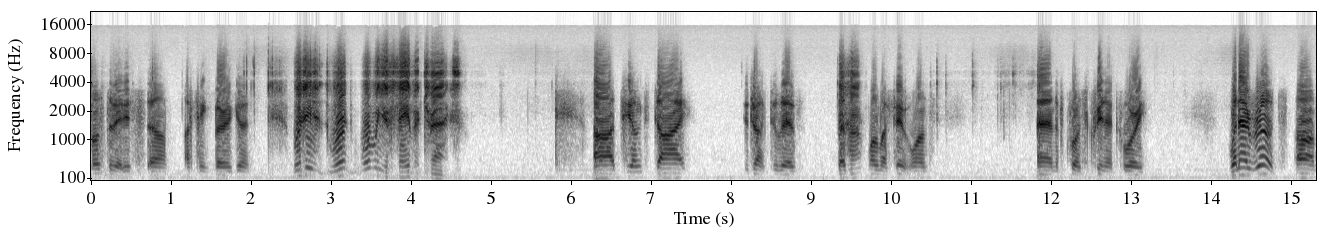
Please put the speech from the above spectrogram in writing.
most of it is, uh, I think, very good. What is what What were your favorite tracks? Uh, Too Young to Die, Too Drunk to Live. That's Uh-huh. one of my favorite ones. And of course, Kree Nakoorie. When I wrote um,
